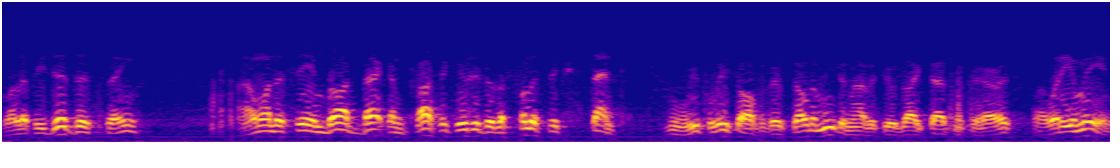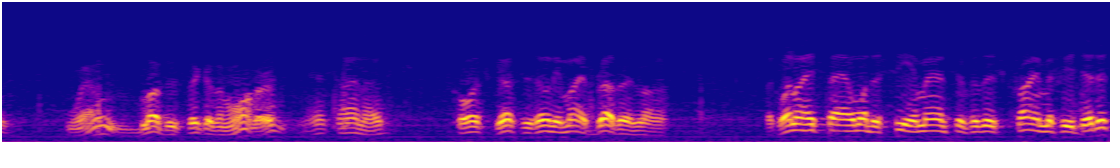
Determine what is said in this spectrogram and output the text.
Well, if he did this thing, I want to see him brought back and prosecuted to the fullest extent. Well, we police officers seldom meet an attitude like that, Mr. Harris. Well, what do you mean? Well, blood is thicker than water. Yes, I know. Of course, Gus is only my brother-in-law. But when I say I want to see him answer for this crime if he did it,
